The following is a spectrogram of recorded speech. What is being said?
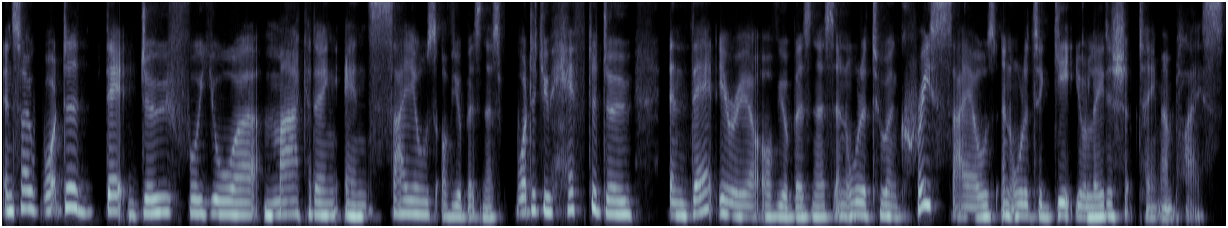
And so, what did that do for your marketing and sales of your business? What did you have to do in that area of your business in order to increase sales, in order to get your leadership team in place?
